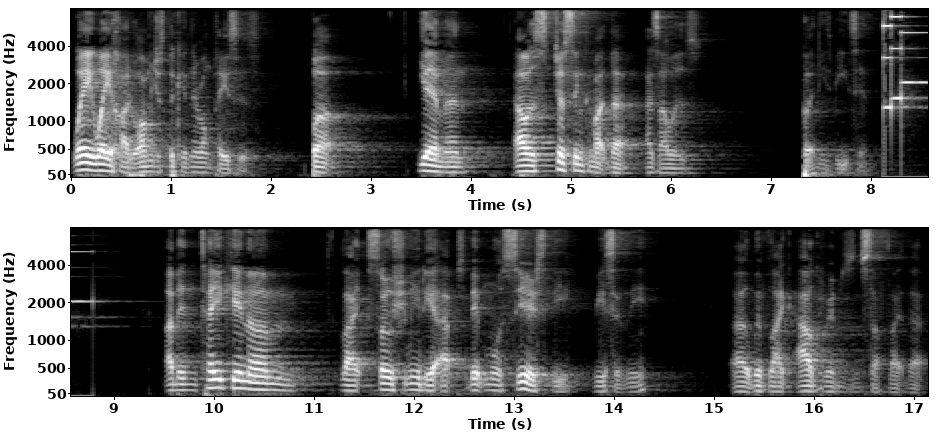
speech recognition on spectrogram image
Way, way harder. I'm just looking in the wrong places. But yeah, man, I was just thinking about that as I was putting these beats in. I've been taking um like social media apps a bit more seriously recently, uh, with like algorithms and stuff like that.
